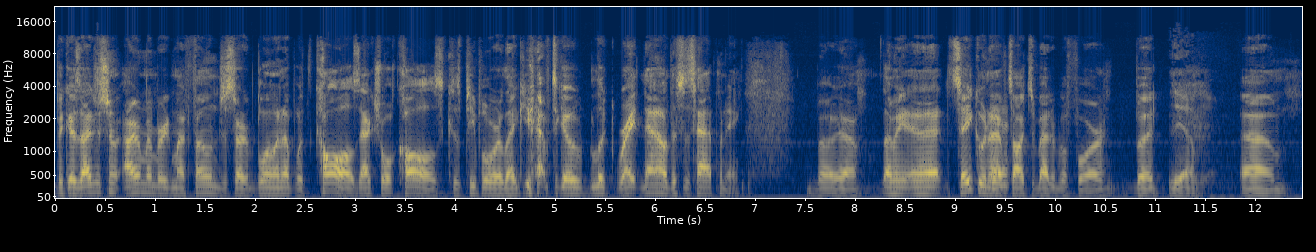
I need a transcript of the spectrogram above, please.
Because I just I remember my phone just started blowing up with calls, actual calls, because people were like, "You have to go look right now. This is happening." But yeah, I mean, and that, Sekou and I have Yeah. talked about it before, but Yeah. um, it,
